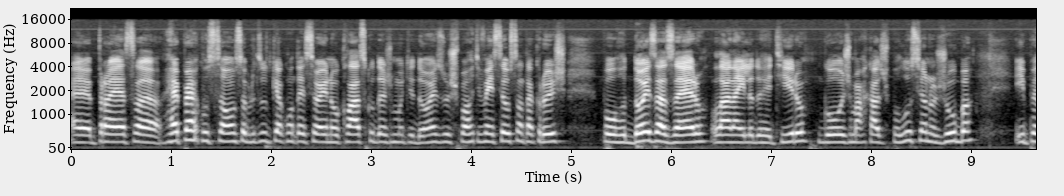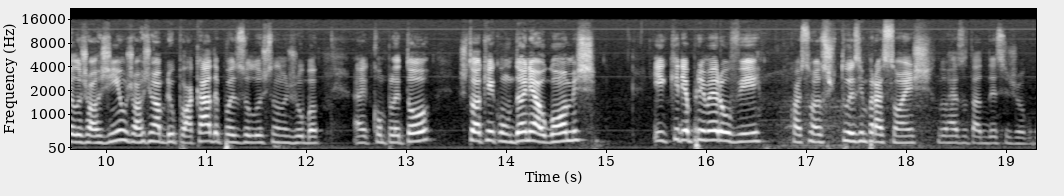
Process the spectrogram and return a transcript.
é, para essa repercussão sobre tudo que aconteceu aí no Clássico das Multidões. O esporte venceu Santa Cruz por 2 a 0 lá na Ilha do Retiro. Gols marcados por Luciano Juba e pelo Jorginho. O Jorginho abriu o placar, depois o Luciano Juba é, completou. Estou aqui com o Daniel Gomes e queria primeiro ouvir Quais são as tuas impressões do resultado desse jogo?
